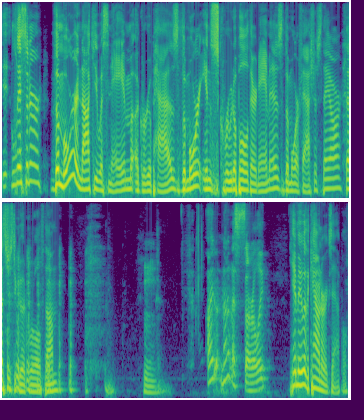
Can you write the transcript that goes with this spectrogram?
It- listener, the more innocuous name a group has, the more inscrutable their name is, the more fascist they are. That's just a good rule of thumb. Hmm. I don't, not necessarily. Hit me with a counterexample.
